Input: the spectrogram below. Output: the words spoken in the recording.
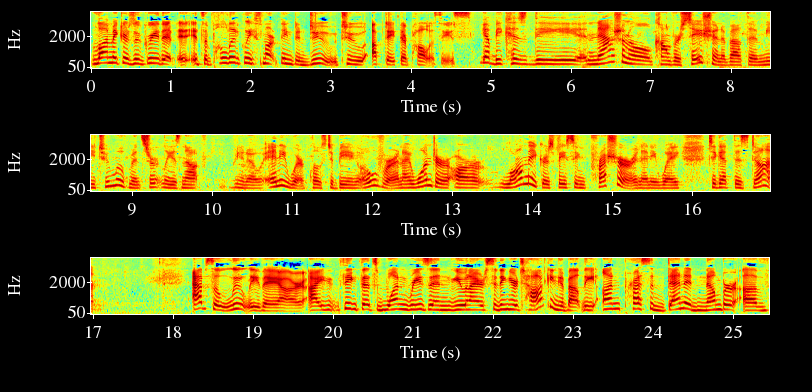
lawmakers agree that it's a politically smart thing to do to update their policies. Yeah, because the national conversation about the Me Too movement certainly is not you know anywhere close to being over and i wonder are lawmakers facing pressure in any way to get this done Absolutely, they are. I think that's one reason you and I are sitting here talking about the unprecedented number of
